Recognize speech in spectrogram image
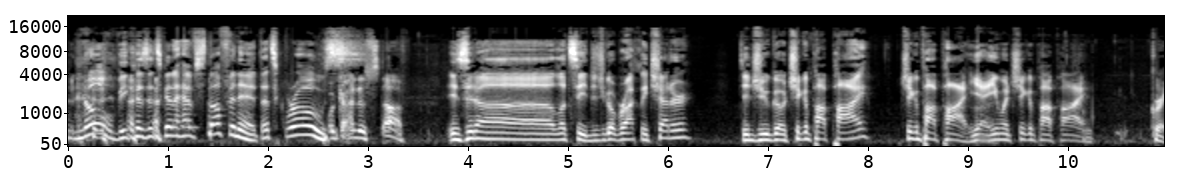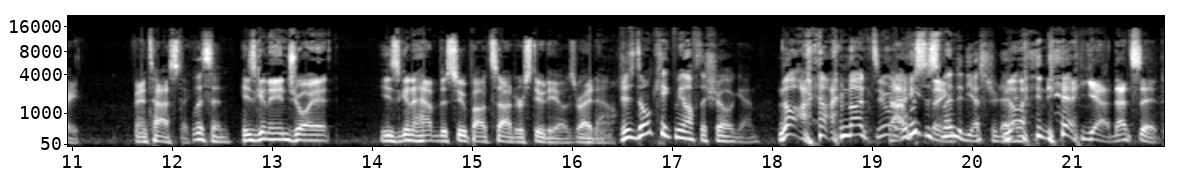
No, because it's going to have stuff in it. That's gross. what kind of stuff? Is it, uh, let's see, did you go broccoli cheddar? Did you go chicken pot pie? Chicken pot pie. Yeah, you went chicken pot pie. Great. Fantastic. Listen, He's going to enjoy it. He's going to have the soup outside our studios right now. just don't kick me off the show again. No, I, am not doing I was suspended yesterday. No, yeah, yeah, that's it.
